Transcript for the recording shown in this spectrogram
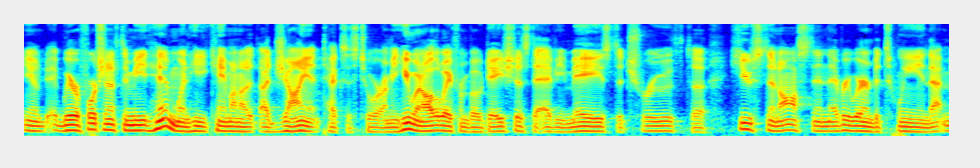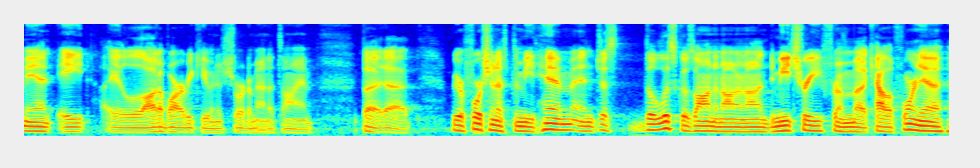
you know, we were fortunate enough to meet him when he came on a, a giant Texas tour. I mean, he went all the way from Bodacious to Evie Mae's to Truth to Houston, Austin, everywhere in between. That man ate a lot of barbecue in a short amount of time. But, uh, we were fortunate enough to meet him, and just the list goes on and on and on. Dimitri from uh, California,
